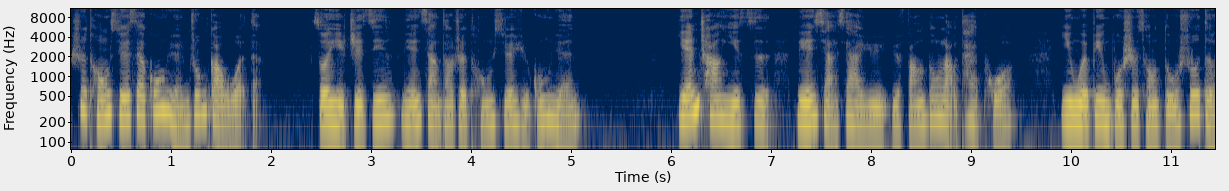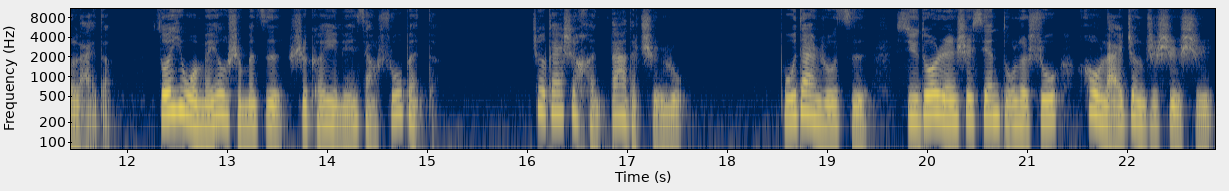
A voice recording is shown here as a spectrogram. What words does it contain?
是同学在公园中告我的，所以至今联想到这同学与公园。延长一字，联想下雨与房东老太婆，因为并不是从读书得来的，所以我没有什么字是可以联想书本的。这该是很大的耻辱。不但如此，许多人是先读了书，后来正知事实，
